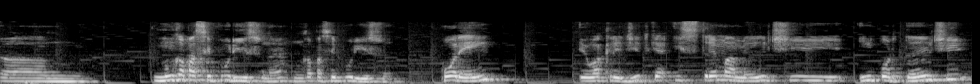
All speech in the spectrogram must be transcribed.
Um, nunca passei por isso, né? Nunca passei por isso. Porém, eu acredito que é extremamente importante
